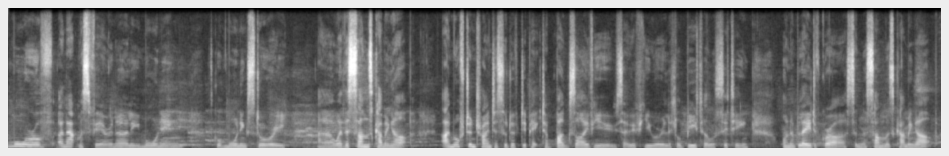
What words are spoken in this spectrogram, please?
more of an atmosphere, an early morning. It's called Morning Story, uh, where the sun's coming up I'm often trying to sort of depict a bug's eye view. So if you were a little beetle sitting on a blade of grass and the sun was coming up,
